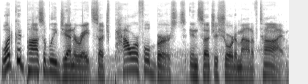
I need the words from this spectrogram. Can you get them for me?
what could possibly generate such powerful bursts in such a short amount of time?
